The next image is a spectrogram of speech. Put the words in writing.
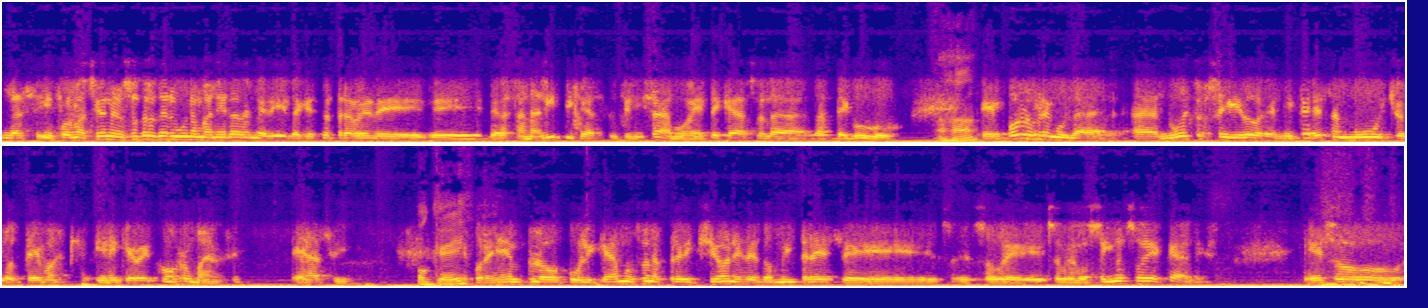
las informaciones, nosotros tenemos una manera de medirla, que es a través de, de- de las analíticas que utilizamos, en este caso la- las de Google. Ajá. Eh, por lo regular, a nuestros seguidores les interesan mucho los temas que tienen que ver con romance, es así. Ok. Eh, por ejemplo, publicamos unas predicciones de 2013 eh, sobre, sobre los signos zodiacales. Eso.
